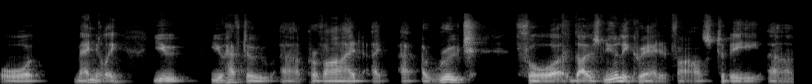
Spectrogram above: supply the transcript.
or manually, you you have to uh, provide a, a, route for those newly created files to be uh,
